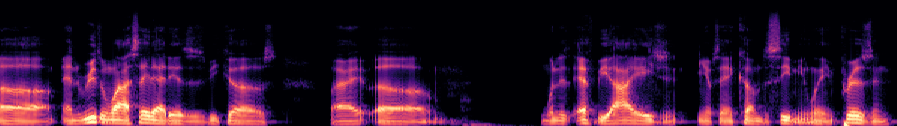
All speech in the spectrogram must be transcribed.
uh, and the reason why I say that is, is because, right, um, when this FBI agent, you know what I'm saying, come to see me when in prison,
